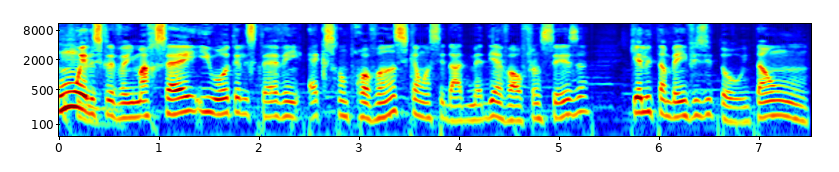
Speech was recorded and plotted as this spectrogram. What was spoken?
Um ele escreveu em Marseille e o outro ele escreve em Aix-en-Provence, que é uma cidade medieval francesa, que ele também visitou. Então,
